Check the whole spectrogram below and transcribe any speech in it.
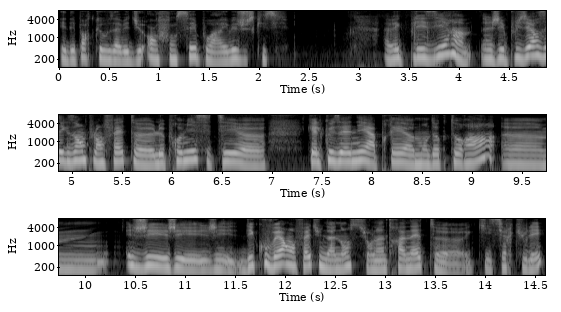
et des portes que vous avez dû enfoncer pour arriver jusqu'ici? Avec plaisir. J'ai plusieurs exemples en fait. Le premier, c'était quelques années après euh, mon doctorat, euh, j'ai découvert en fait une annonce sur l'intranet euh, qui circulait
